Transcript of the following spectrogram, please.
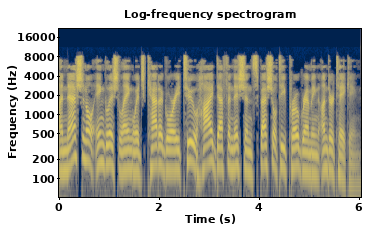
a national English language Category 2 high-definition specialty programming undertaking,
